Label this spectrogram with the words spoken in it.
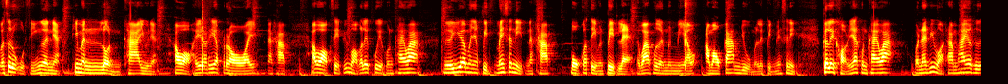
วัสดุอุดสีเงินเนี่ยที่มันหล่นคาอยู่เนี่ยเอาออกให้เรียบร้อยนะครับเอาออกเสร็จพี่หมอก็เลยคุยกับคนไข้ว่าเนื้อเยื่อมันยังปิดไม่สนิทนะครับปกติมันปิดแหละ แต่ว่าเพลินมันมีเอาเอาเมากล้ามอยู่มันเลยปิดไม่สนิท ก็เลยขออนุญาตคนไข้ว่า วันนั้นพี่หมอทำให้ก็คือ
